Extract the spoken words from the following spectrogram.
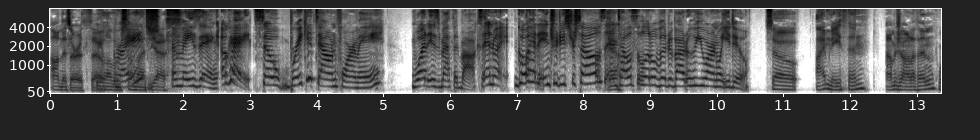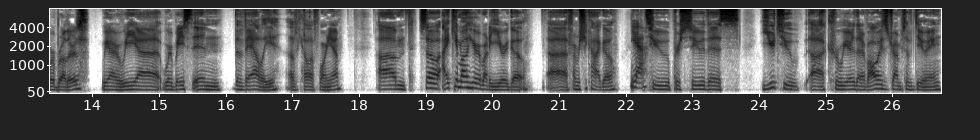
on this earth. So. We love him right? so much. Yes. Amazing. Okay. So break it down for me what is Method Box? And go ahead and introduce yourselves yeah. and tell us a little bit about who you are and what you do. So I'm Nathan. I'm Jonathan. We're brothers. We are. We uh we're based in the Valley of California. Um, so I came out here about a year ago, uh, from Chicago. Yeah. To pursue this YouTube uh, career that I've always dreamt of doing.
